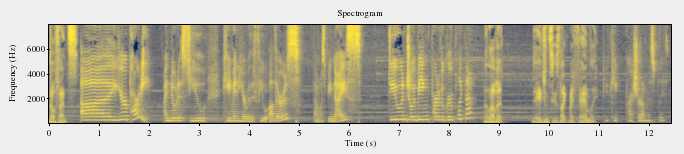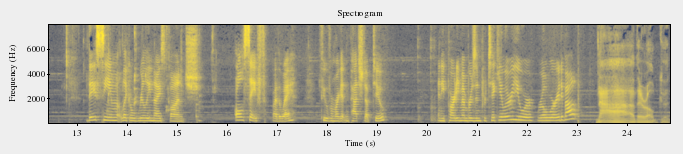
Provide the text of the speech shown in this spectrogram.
No offense. Uh, you're a party. I noticed you came in here with a few others. That must be nice. Do you enjoy being part of a group like that? I love it. The agency is like my family. Can you keep pressure on this, please? They seem like a really nice bunch. All safe, by the way. A few of them are getting patched up too. Any party members in particular you were real worried about? Nah, they're all good.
